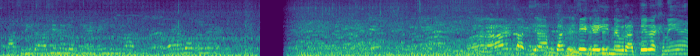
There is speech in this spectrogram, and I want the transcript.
ਸਾਸਰੀ ਰਾਜ ਇਹਨਾਂ ਲੋਕਾਂ ਨੇ ਨਹੀਂ ਮੰਨਣਾ ਐ ਲੋਕਾਂ ਸਾਡੀ ਆਸਤਾ ਕਿੱਥੇ ਗਈ? ਨਵਰਾਤੇ ਰੱਖਣੇ ਆ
